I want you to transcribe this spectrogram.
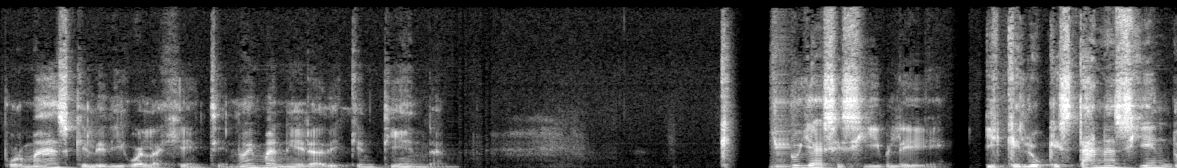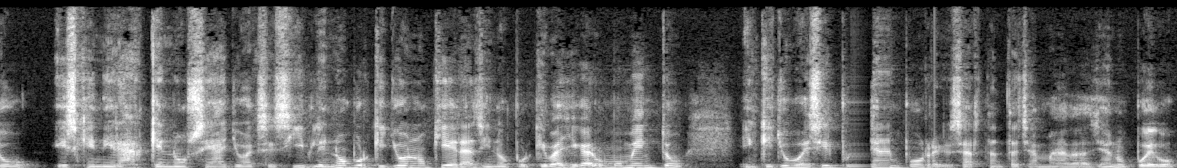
por más que le digo a la gente, no hay manera de que entiendan que yo soy accesible y que lo que están haciendo es generar que no sea yo accesible, no porque yo no quiera, sino porque va a llegar un momento en que yo voy a decir, pues ya no puedo regresar tantas llamadas, ya no puedo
